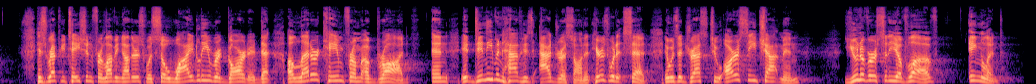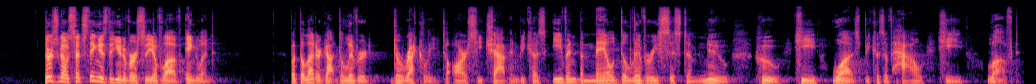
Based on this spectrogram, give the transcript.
His reputation for loving others was so widely regarded that a letter came from abroad and it didn't even have his address on it. Here's what it said it was addressed to R.C. Chapman, University of Love, England. There's no such thing as the University of Love, England. But the letter got delivered directly to R.C. Chapman because even the mail delivery system knew who he was because of how he loved.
